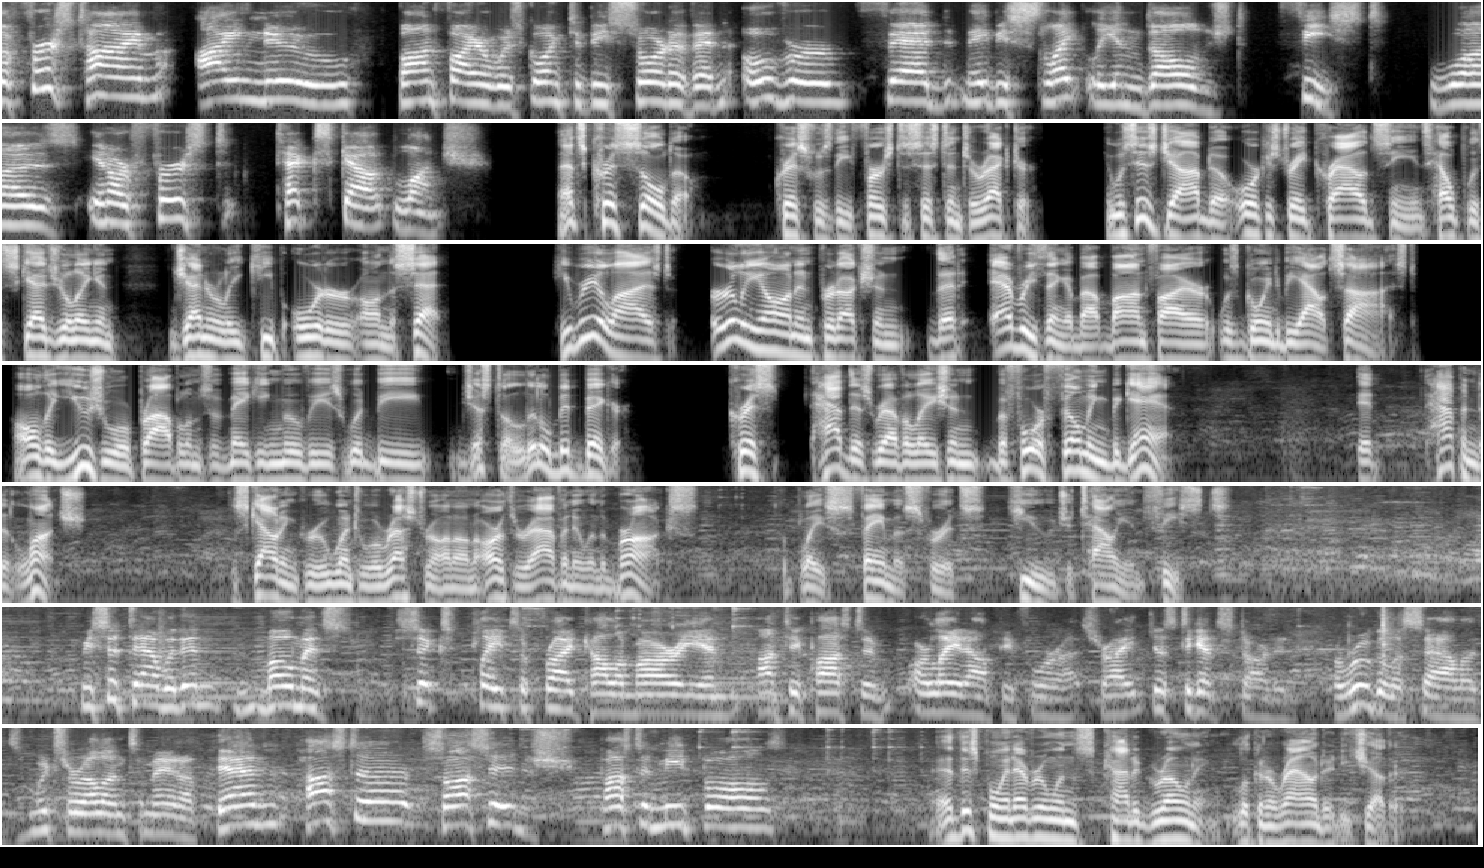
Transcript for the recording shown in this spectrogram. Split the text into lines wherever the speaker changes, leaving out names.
The first time I knew Bonfire was going to be sort of an overfed, maybe slightly indulged feast was in our first Tech Scout lunch.
That's Chris Soldo. Chris was the first assistant director. It was his job to orchestrate crowd scenes, help with scheduling, and generally keep order on the set. He realized early on in production that everything about Bonfire was going to be outsized. All the usual problems of making movies would be just a little bit bigger. Chris had this revelation before filming began. It happened at lunch. The scouting crew went to a restaurant on Arthur Avenue in the Bronx, a place famous for its huge Italian feasts.
We sit down within moments, six plates of fried calamari and antipasta are laid out before us, right? Just to get started. Arugula salads, mozzarella and tomato. Then pasta, sausage, pasta and meatballs.
At this point, everyone's kind of groaning, looking around at each other.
